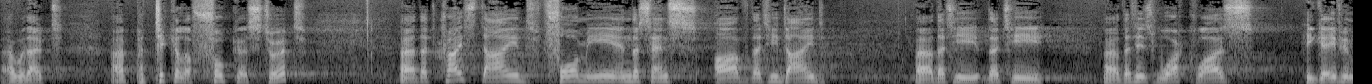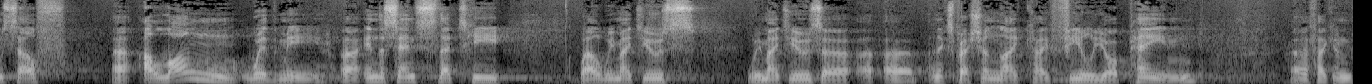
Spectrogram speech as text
uh, without a particular focus to it. Uh, that Christ died for me in the sense of that he died, uh, that, he, that, he, uh, that his work was, he gave himself along with me, in the sense that he well, we might use, we might use a, a, a, an expression like, I feel your pain, uh, if I can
